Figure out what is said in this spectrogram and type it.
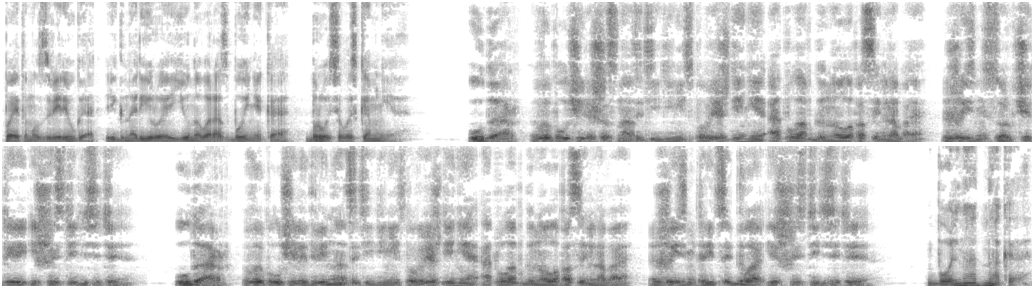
поэтому зверюга, игнорируя юного разбойника, бросилась ко мне. Удар. Вы получили 16 единиц повреждения от лав гнола посыльного. Жизнь 44 из 60. Удар. Вы получили 12 единиц повреждения от лап гнола посыльного. Жизнь 32 из 60. Больно, однако.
